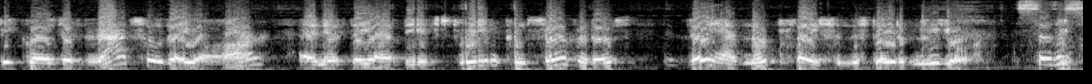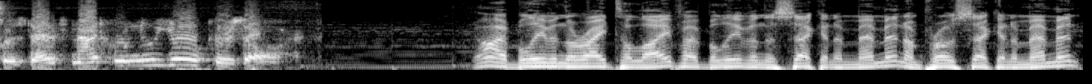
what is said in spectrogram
Because if that's who they are, and if they are the extreme conservatives, they have no place in the state of New York. So this- because that's not who New Yorkers are. No, I believe in the right to life. I believe in the Second Amendment. I'm pro Second Amendment.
